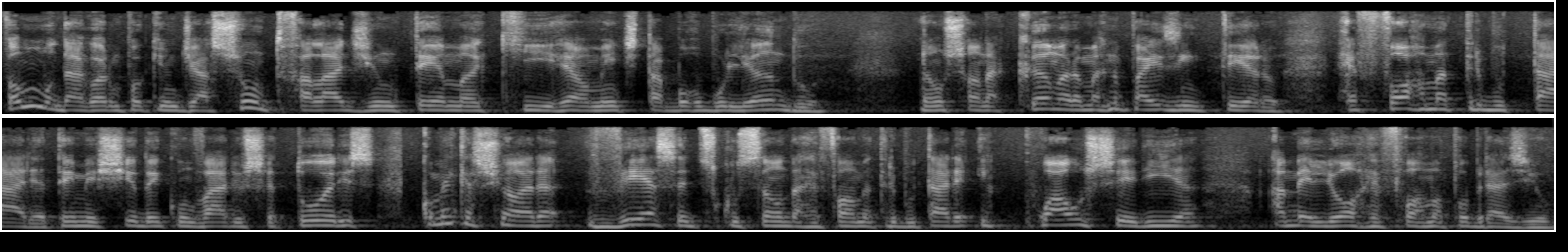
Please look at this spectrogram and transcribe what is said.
Vamos mudar agora um pouquinho de assunto, falar de um tema que realmente está borbulhando não só na Câmara, mas no país inteiro. Reforma tributária tem mexido aí com vários setores. Como é que a senhora vê essa discussão da reforma tributária e qual seria a melhor reforma para o Brasil?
